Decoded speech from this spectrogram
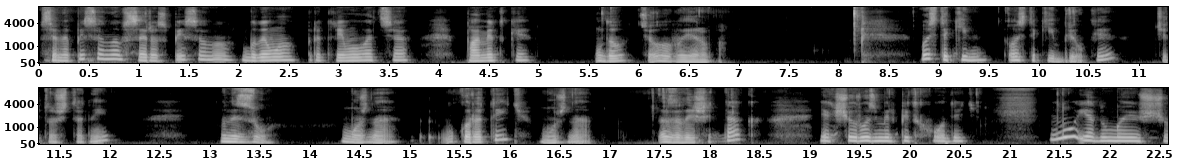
Все написано, все розписано. Будемо притримуватися пам'ятки до цього вироба. Ось такі, ось такі брюки, чи то штани. Внизу можна укоротити, можна залишити так, якщо розмір підходить. Ну, я думаю, що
